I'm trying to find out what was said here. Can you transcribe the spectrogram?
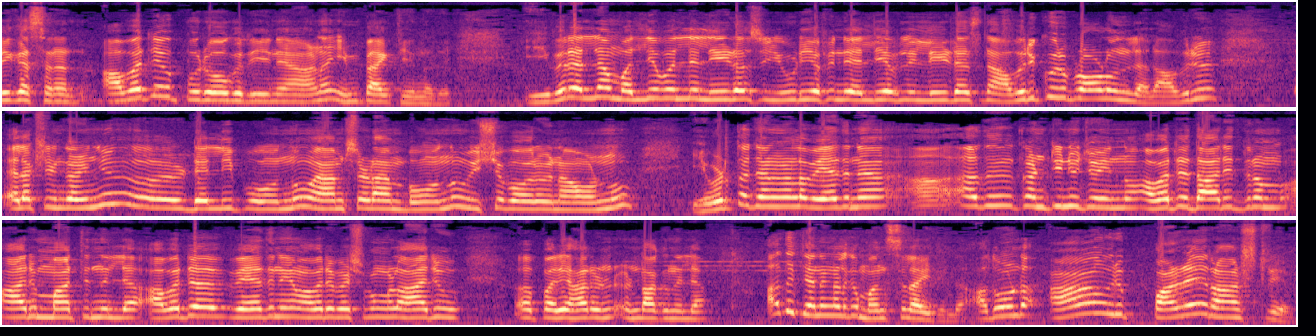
വികസനം അവരുടെ പുരോഗതിനെയാണ് ഇമ്പാക്റ്റ് ചെയ്യുന്നത്. ഇവരെല്ലാം വലിയ വലിയ ലീഡേഴ്സ് യു ഡി എഫിന്റെ എൽ ഡി എഫിലെ ലീഡേഴ്സിന് അവർക്കൊരു പ്രോബ്ലം ഇല്ലല്ലോ. അവർ ഇലക്ഷൻ കഴിഞ്ഞ് ഡൽഹി പോകുന്നു ആംസ്റ്റർഡാം പോകുന്നു വിശ്വപൗരവനാവുന്നു ഇവിടുത്തെ ജനങ്ങളുടെ വേദന അത് കണ്ടിന്യൂ ചെയ്യുന്നു. അവരുടെ ദാരിദ്ര്യം ആരും മാറ്റുന്നില്ല. അവരുടെ വേദനയും അവരുടെ വിഷമങ്ങളും ആരും പരിഹാരം ഉണ്ടാക്കുന്നില്ല. അത് ജനങ്ങൾക്ക് മനസ്സിലായിട്ടുണ്ട് അതുകൊണ്ട് ആ ഒരു പഴയ രാഷ്ട്രീയം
